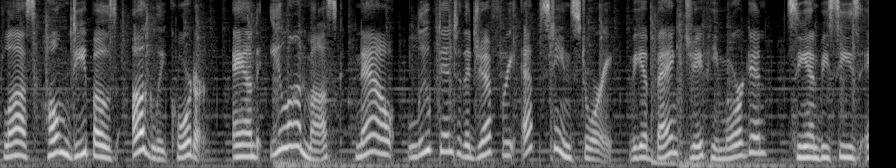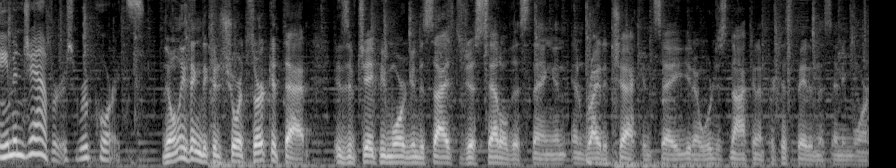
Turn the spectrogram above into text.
Plus, Home Depot's ugly quarter. And Elon Musk now looped into the Jeffrey Epstein story via bank JP Morgan. CNBC's Eamon Javers reports. The only thing that could short circuit that is if JP Morgan decides to just settle this thing and, and write a check and say, you know, we're just not going to participate in this anymore.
